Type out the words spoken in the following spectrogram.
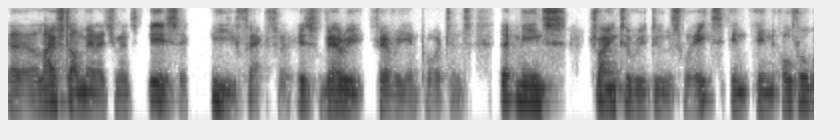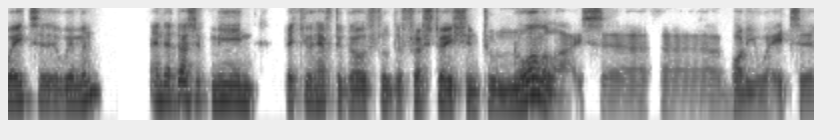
uh, lifestyle management is a key factor, is very, very important. That means trying to reduce weight in, in overweight women. And that doesn't mean that you have to go through the frustration to normalize uh, uh, body weight. Uh,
